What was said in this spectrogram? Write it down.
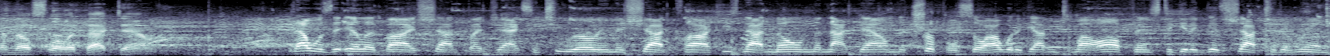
and they'll slow it back down. That was an ill-advised shot by Jackson too early in the shot clock. He's not known to knock down the triple, so I would have gotten to my offense to get a good shot to the rim.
